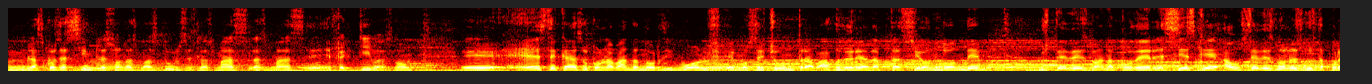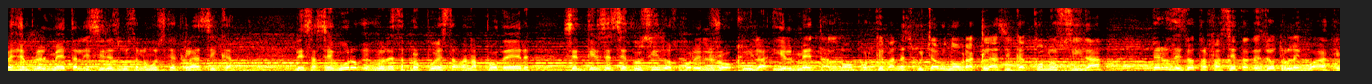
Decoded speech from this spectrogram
mm, las cosas simples son las más dulces, las más, las más efectivas, ¿no? En este caso con la banda Nordic Wolf hemos hecho un trabajo de readaptación donde ustedes van a poder, si es que a ustedes no les gusta, por ejemplo, el metal y si les gusta la música clásica, les aseguro que con esta propuesta van a poder sentirse seducidos por el rock y, la, y, el metal, ¿no? Porque van a escuchar una obra clásica conocida, pero desde otra faceta, desde otro lenguaje.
